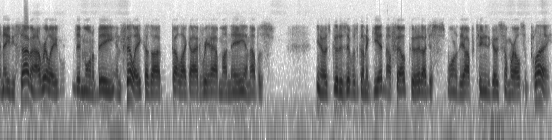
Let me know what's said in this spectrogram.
in '87, I really didn't want to be in Philly because I felt like I had rehabbed my knee, and I was you know, as good as it was going to get, and I felt good. I just wanted the opportunity to go somewhere else and play.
